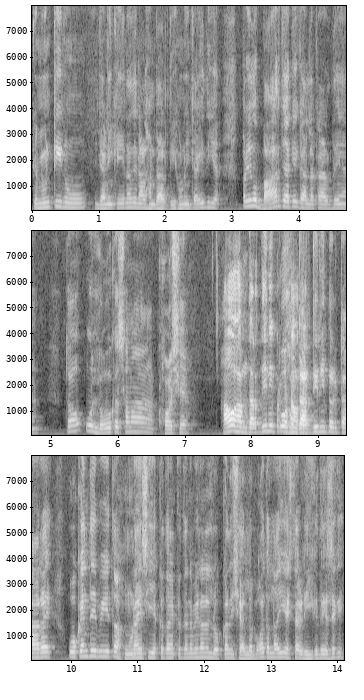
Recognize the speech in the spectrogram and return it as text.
ਕਮਿਊਨਿਟੀ ਨੂੰ ਯਾਨੀ ਕਿ ਇਹਨਾਂ ਦੇ ਨਾਲ ਹਮਦਰਦੀ ਹੋਣੀ ਚਾਹੀਦੀ ਆ। ਪਰ ਜਦੋਂ ਬਾਹਰ ਜਾ ਕੇ ਗੱਲ ਕਰਦੇ ਆ ਤਾਂ ਉਹ ਲੋਕ ਸਮਾਂ ਖੁਸ਼ ਆ। ਹਾਂ ਉਹ ਹਮਦਰਦੀ ਨਹੀਂ ਉਹ ਪ੍ਰਗਟਾਉਂਦੇ। ਹਮਦਰਦੀ ਨਹੀਂ ਪ੍ਰਗਟਾ ਰਹੇ। ਉਹ ਕਹਿੰਦੇ ਵੀ ਇਹ ਤਾਂ ਹੋਣਾ ਹੀ ਸੀ ਇੱਕ ਤਾਂ ਇੱਕ ਦਿਨ ਵੀ ਇਹਨਾਂ ਨੇ ਲੋਕਾਂ ਦੀ ਛੱਲ ਬਹੁਤ ਲਾਈ ਅਸੀਂ ਤਾਂ ਉਡੀਕਦੇ ਸੀਗੇ।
